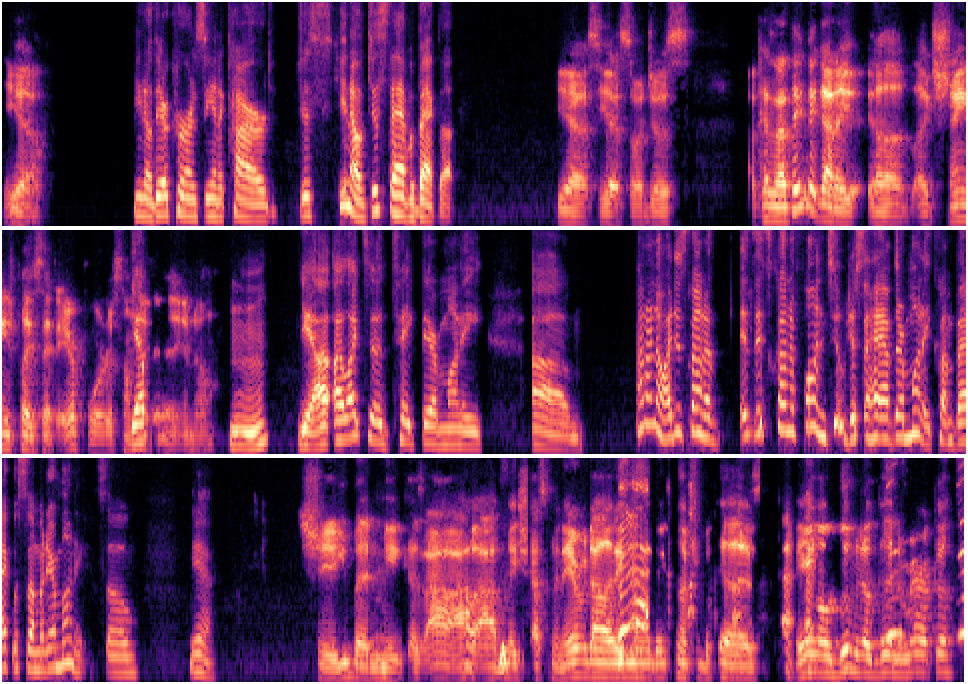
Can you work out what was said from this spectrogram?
Yeah, you know, their currency and a card. Just you know, just to have a backup. yes, yes, or just because I think they got a uh, exchange place at the airport or something Yep. like that. You know. hmm Yeah, I, I like to take their money. Um, I don't know. I just kind of it's it's kind of fun too, just to have their money come back with some of their money. So, yeah. Shit, you better than me because I, I I make sure I spend every dollar they money in their country because it ain't gonna do me no good in America.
